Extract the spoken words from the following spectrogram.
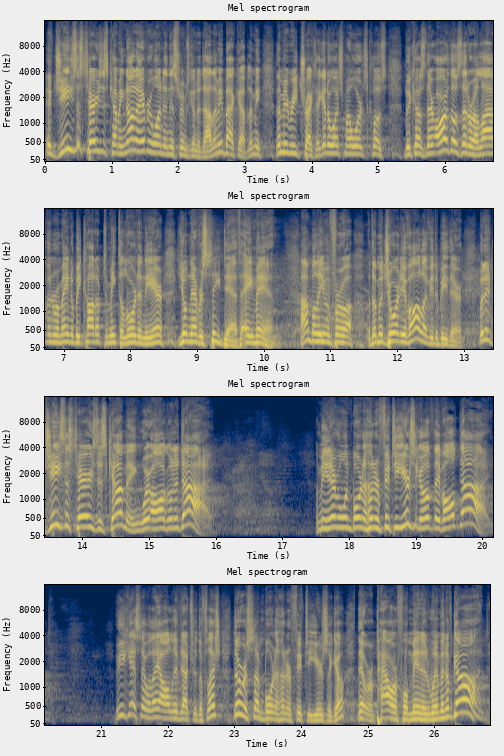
If Jesus tarries his coming, not everyone in this room is going to die. Let me back up. Let me let me retract. I got to watch my words close because there are those that are alive and remain will be caught up to meet the Lord in the air. You'll never see death. Amen. I'm believing for uh, the majority of all of you to be there. But if Jesus tarries his coming, we're all going to die. I mean, everyone born 150 years ago, if they've all died. You can't say, well, they all lived after the flesh. There were some born 150 years ago that were powerful men and women of God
